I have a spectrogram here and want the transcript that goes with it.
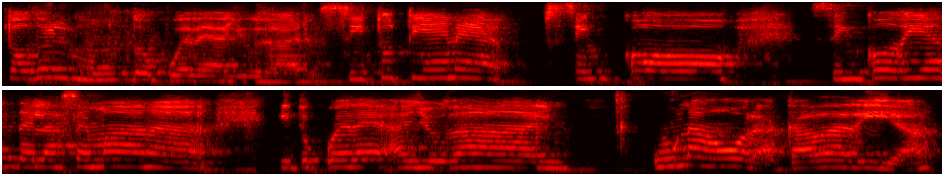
todo el mundo puede ayudar. Si tú tienes cinco, cinco días de la semana y tú puedes ayudar una hora cada día,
